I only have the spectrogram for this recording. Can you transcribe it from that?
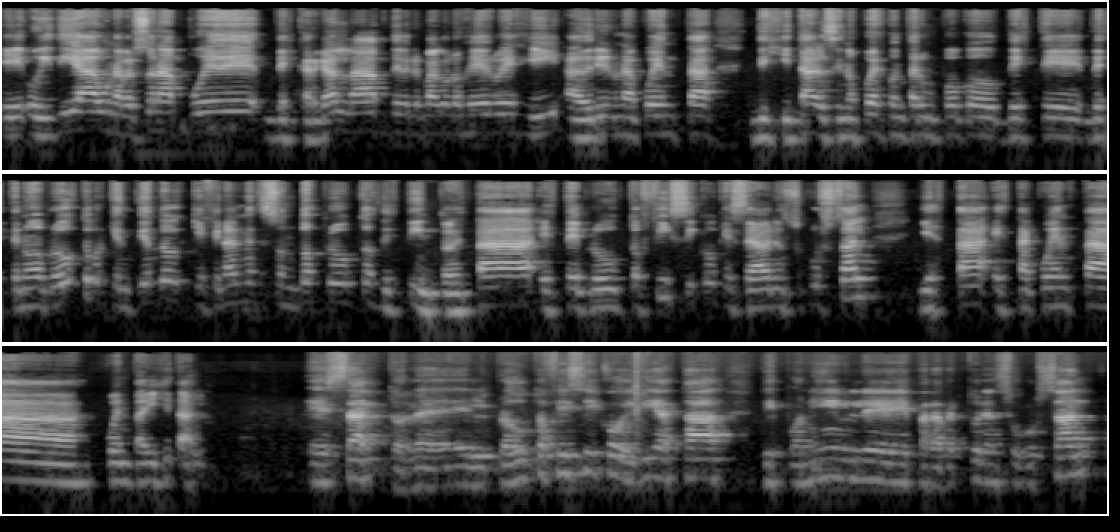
Eh, hoy día una persona puede descargar la app de Prepago los Héroes y abrir una cuenta digital. Si nos puedes contar un poco de este, de este nuevo producto, porque entiendo que finalmente son dos productos distintos. Está este producto físico que se abre en sucursal y está esta cuenta, cuenta digital. Exacto, el producto físico hoy día está disponible para apertura en sucursal.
